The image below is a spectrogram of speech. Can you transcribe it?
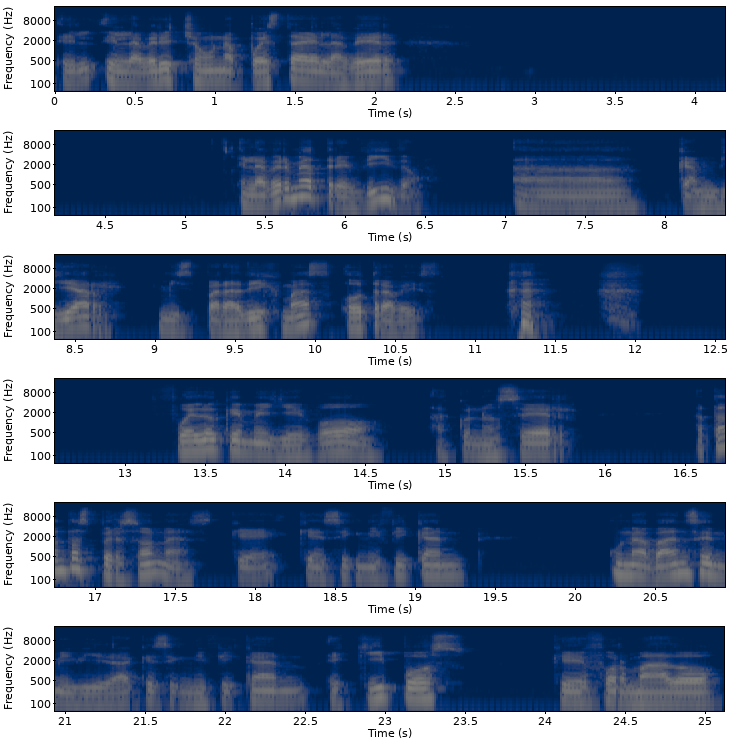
El, haber hecho una apuesta, el haber, el haberme atrevido a cambiar mis paradigmas otra vez, fue lo que me llevó a conocer a tantas personas que, que significan un avance en mi vida, que significan equipos que he formado,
